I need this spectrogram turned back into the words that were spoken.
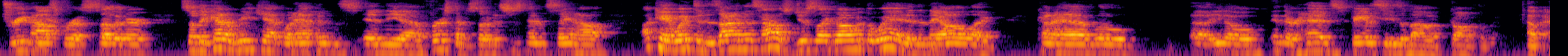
dream house Yeah. for a Southerner. So they kind of recap what happens in the uh, first episode. It's just them saying how I can't wait to design this house just like Gone with the Wind, and then they all like kind of have little, uh, you know, in their heads fantasies about Gone with the Wind. Okay.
